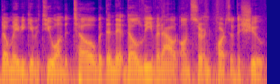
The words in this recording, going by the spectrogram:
They'll maybe give it to you on the toe but then they, they'll leave it out on certain parts of the shoe.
